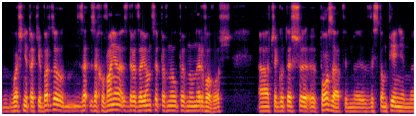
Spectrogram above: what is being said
właśnie takie bardzo zachowania zdradzające pewną, pewną nerwowość a czego też e, poza tym e, wystąpieniem e,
